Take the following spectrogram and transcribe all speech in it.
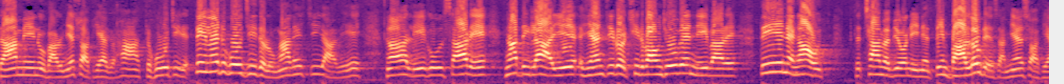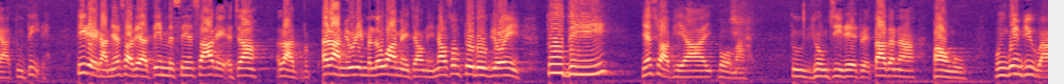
ရားမင်းတို့ဘာလို့မြတ်စွာဘုရားဆိုဟာတကိုးကြည့်တယ်တင်လဲတကိုးကြည့်တယ်လို့ငါလဲကြည့်တာပဲငါလေကိုစားတယ်ငါတိလအရေးအရန်ကြည့်တော့ခြေတပေါင်ချိုးပဲနေပါတယ်တင်းနဲ့ငါ့ကိုတခြားမပြောနေနဲ့တင်ဘာလုပ်တယ်ဆိုတာမြတ်စွာဘုရား तू သိတယ် သိတဲ့အခါမြတ်စွာဘုရားတင်မစင်စားတဲ့အကြောင်းဟလာအဲ့လိုမျိုးတွေမလုပ်ရမယ့်အကြောင်းနေနောက်ဆုံးတူတူပြောရင် तू ဒီမြတ်စွာဘုရားပေါ်မှာ तू ယုံကြည်တဲ့အတွက်သာသနာဘောင်ကိုဝင်ခွင့်ပြုပါ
